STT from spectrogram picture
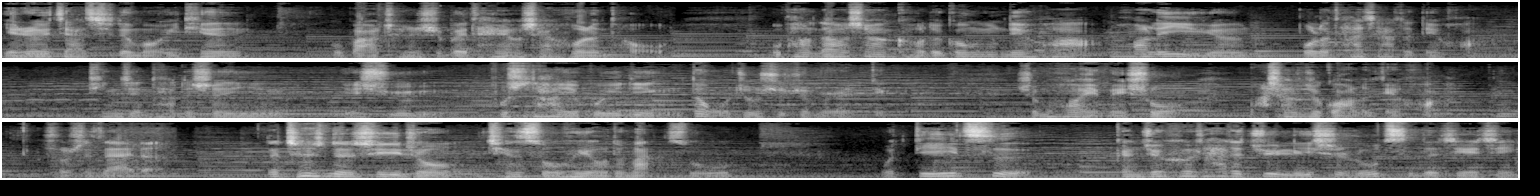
炎热假期的某一天，我八成是被太阳晒昏了头。我跑到巷口的公用电话，花了一元拨了他家的电话。听见他的声音，也许不是他，也不一定，但我就是这么认定了。什么话也没说，马上就挂了电话。说实在的。那真的是一种前所未有的满足。我第一次感觉和他的距离是如此的接近，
